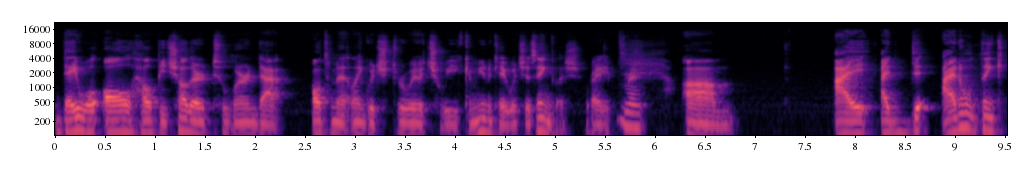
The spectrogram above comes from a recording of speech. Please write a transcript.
they will all help each other to learn that ultimate language through which we communicate, which is English, right? Right. um i i di- i don't think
